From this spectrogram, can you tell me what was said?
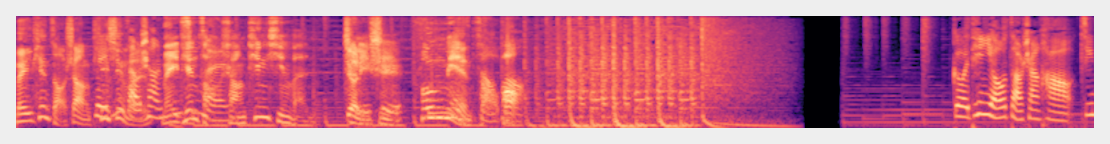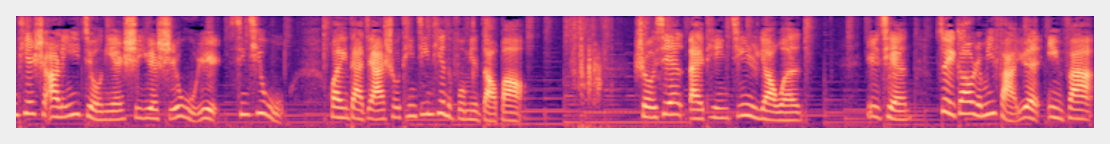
每天早上听新闻，每天早上听新闻，这里是《封面早报》。各位听友，早上好！今天是二零一九年十一月十五日，星期五，欢迎大家收听今天的《封面早报》。首先来听今日要闻。日前，最高人民法院印发《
